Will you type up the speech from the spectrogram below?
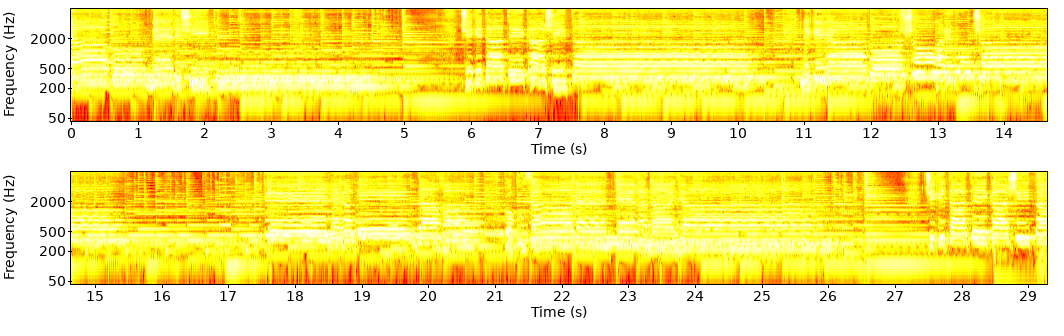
Gehiago merezitu Txikitatik hasita Nekeago soaren funtsa. Eleran indarra Gorputzaren Txikitatik hasita.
